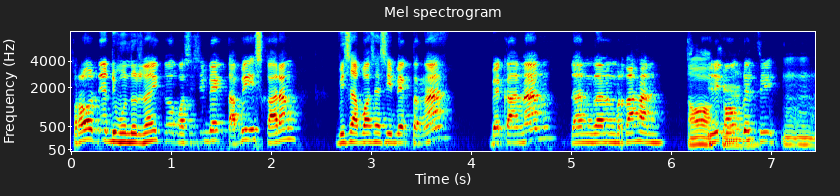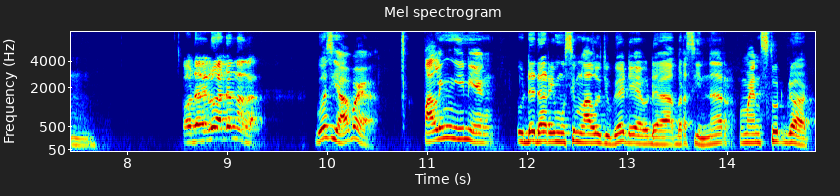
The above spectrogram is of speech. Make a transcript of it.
pro dia dimundurin lagi ke posisi back tapi sekarang bisa posisi back tengah back kanan dan gelandang bertahan Oh, jadi oke. komplit sih Mm, mm, mm. kalau dari lu ada nggak Gue siapa ya? Paling ini yang udah dari musim lalu juga dia udah bersinar pemain Stuttgart.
